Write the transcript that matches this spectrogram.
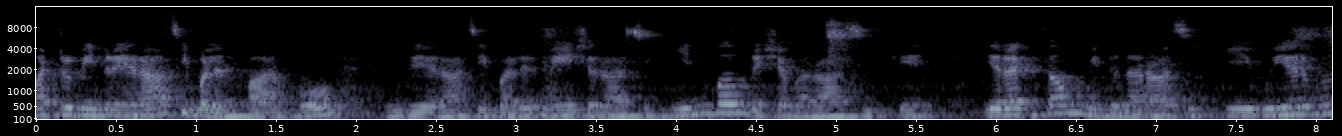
மற்றும் இன்றைய ராசி பலன் பார்ப்போம். இன்றைய ராசி பலன் மேஷ ராசிக்கு இன்பம் ரிஷப ராசிக்கு இரக்கம் மிதுன ராசிக்கு உயர்வு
